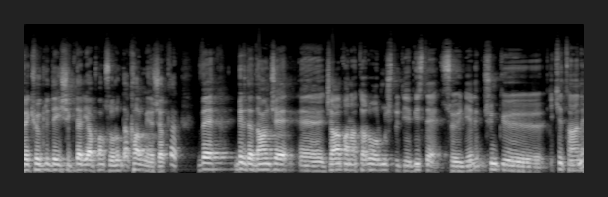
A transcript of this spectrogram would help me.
ve köklü değişiklikler yapmak zorunda kalmayacaklar. Ve bir de daha önce e, cevap anahtarı olmuştu diye biz de söyleyelim. Çünkü iki tane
